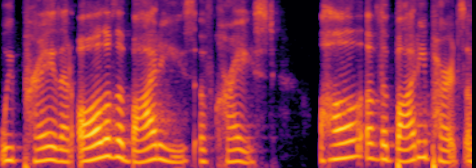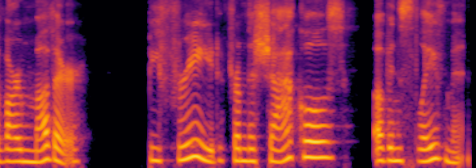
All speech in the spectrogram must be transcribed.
We pray that all of the bodies of Christ, all of the body parts of our mother, be freed from the shackles of enslavement.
